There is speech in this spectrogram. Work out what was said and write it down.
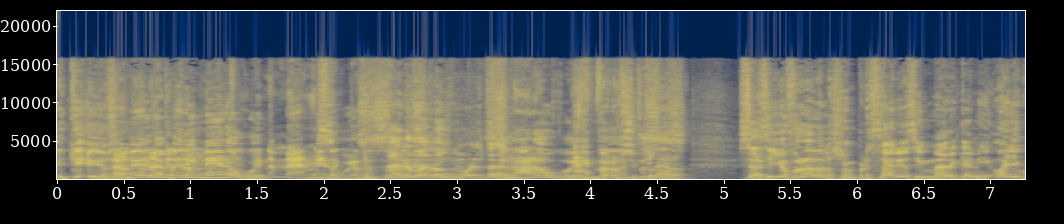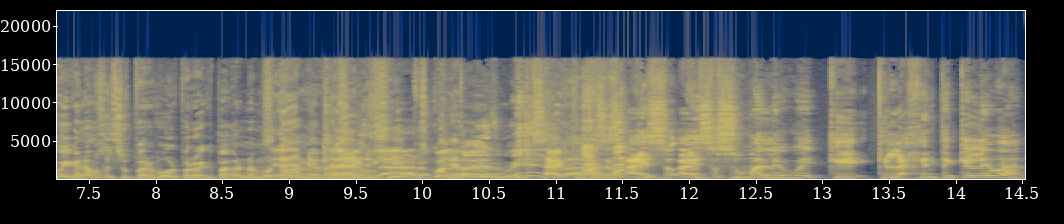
¿Y qué? O sea, dame, dame dinero, güey, no mames, Exacto. güey. o sea, Ah, nomás los multan. Claro, güey, Ah, no, pero sí, entonces- claro. O sea, si yo fuera de los empresarios y marcan y, oye, güey, ganamos el Super Bowl, pero hay que pagar una multa. Sí, me vale. claro, sí, claro, pues ¿cuánto claro. es, güey? Exacto, entonces a eso, a eso súmale, güey, que, que la gente que le va,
